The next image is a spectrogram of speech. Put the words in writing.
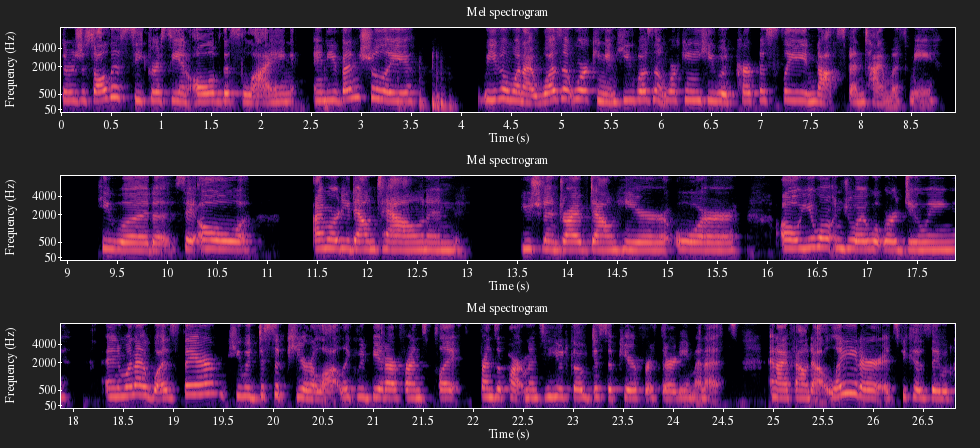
there was just all this secrecy and all of this lying. And eventually, even when I wasn't working and he wasn't working, he would purposely not spend time with me. He would say, Oh, I'm already downtown and you shouldn't drive down here, or Oh, you won't enjoy what we're doing. And when I was there, he would disappear a lot. Like we'd be at our friends' play friends' apartments and he would go disappear for 30 minutes. And I found out later it's because they would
